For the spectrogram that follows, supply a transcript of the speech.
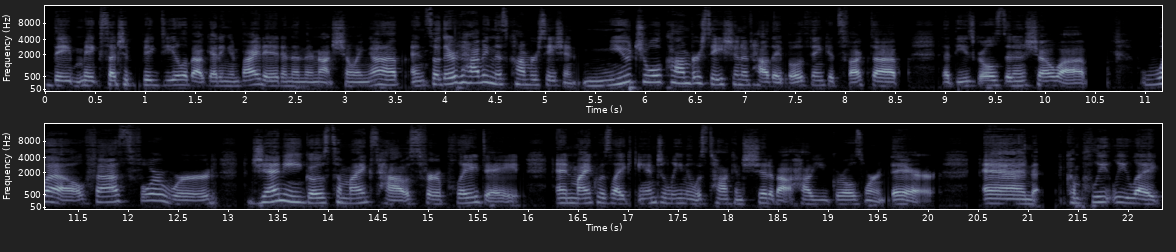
they make such a big deal about getting invited and then they're not showing up. And so they're having this conversation, mutual conversation of how they both think it's fucked up that these girls didn't show up. Well, fast forward, Jenni goes to Mike's house for a play date, and Mike was like, Angelina was talking shit about how you girls weren't there. And completely like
